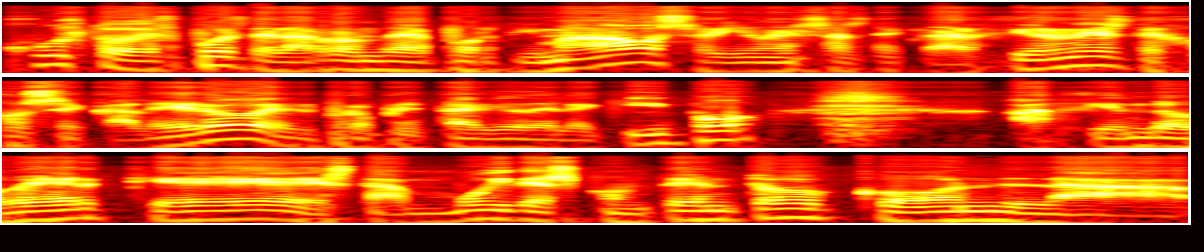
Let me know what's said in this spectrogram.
justo después de la ronda de Portimao salieron esas declaraciones de José Calero, el propietario del equipo, haciendo ver que está muy descontento con la,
